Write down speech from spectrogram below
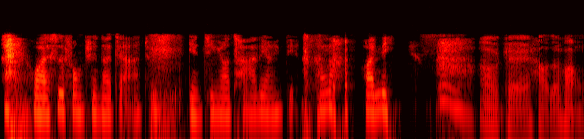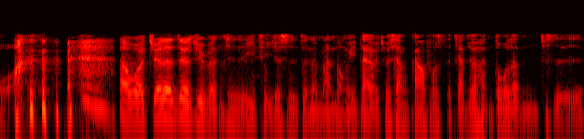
哎，我还是奉劝大家，就是 眼睛要擦亮一点。好了，还你。OK，好的，换我。呃，我觉得这个剧本其实议题就是真的蛮容易带入，就像刚刚 Force 讲，就很多人就是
